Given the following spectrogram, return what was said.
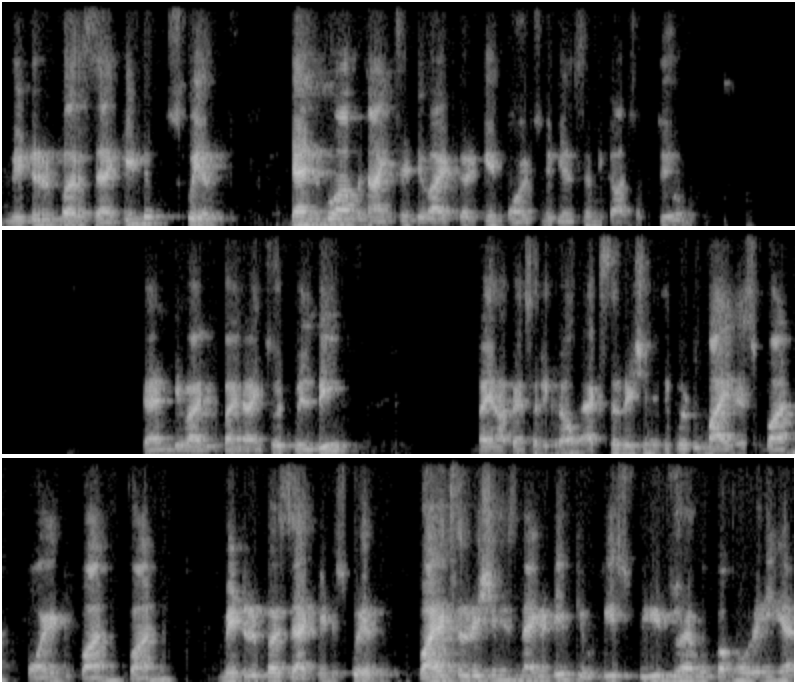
metre per second square ten को आप नाइन से डिवाइड करके पॉइंट्स में भी आंसर निकाल सकते हो। Ten divided by nine so it will be मैं यहाँ पे आंसर लिख रहा हूँ। Acceleration is equal to minus one point one one metre per second square why acceleration is negative क्योंकि स्पीड जो है वो कम हो रही है।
